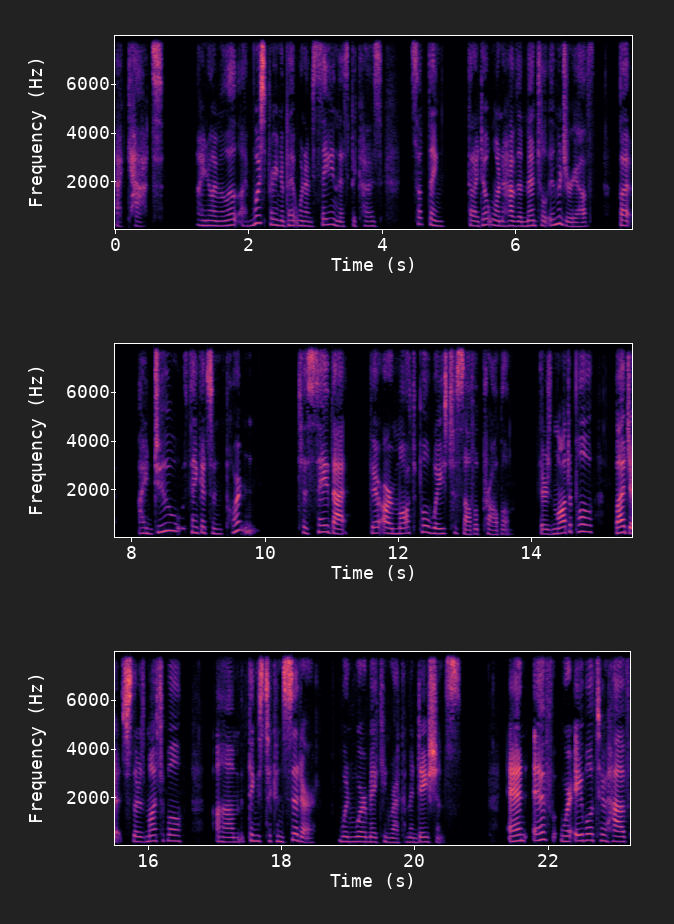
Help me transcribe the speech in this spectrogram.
a cat. I know I'm a little, I'm whispering a bit when I'm saying this because something that I don't want to have the mental imagery of, I do think it's important to say that there are multiple ways to solve a problem. There's multiple budgets, there's multiple um, things to consider when we're making recommendations. And if we're able to have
